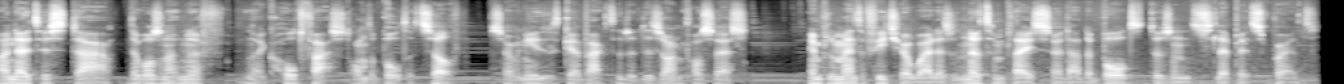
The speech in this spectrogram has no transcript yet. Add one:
I noticed that there wasn't enough like hold fast on the bolt itself. So we needed to go back to the design process, implement a feature where there's a nut in place so that the bolt doesn't slip its threads.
